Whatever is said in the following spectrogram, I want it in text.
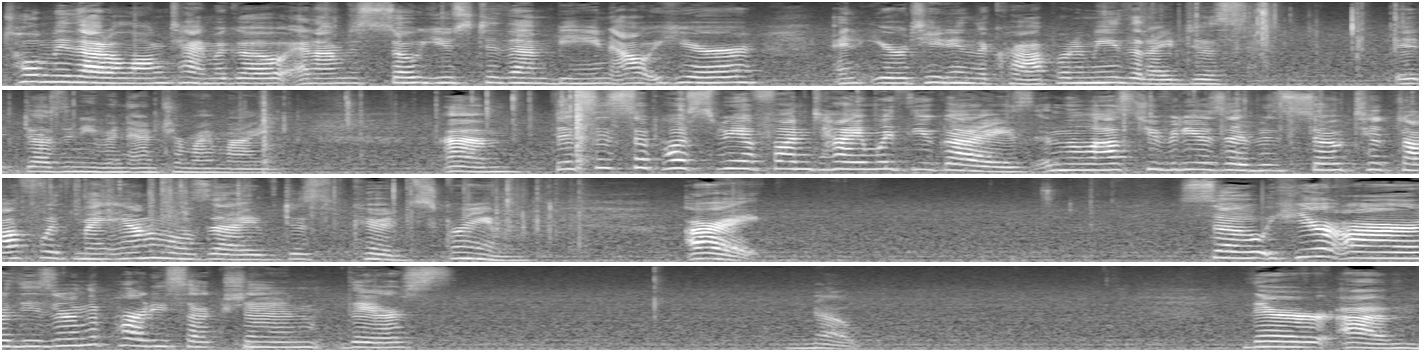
told me that a long time ago and I'm just so used to them being out here and irritating the crap out of me that I just, it doesn't even enter my mind. Um, this is supposed to be a fun time with you guys. In the last two videos, I've been so ticked off with my animals that I just could scream. All right. So here are, these are in the party section. There's, no. They're um,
